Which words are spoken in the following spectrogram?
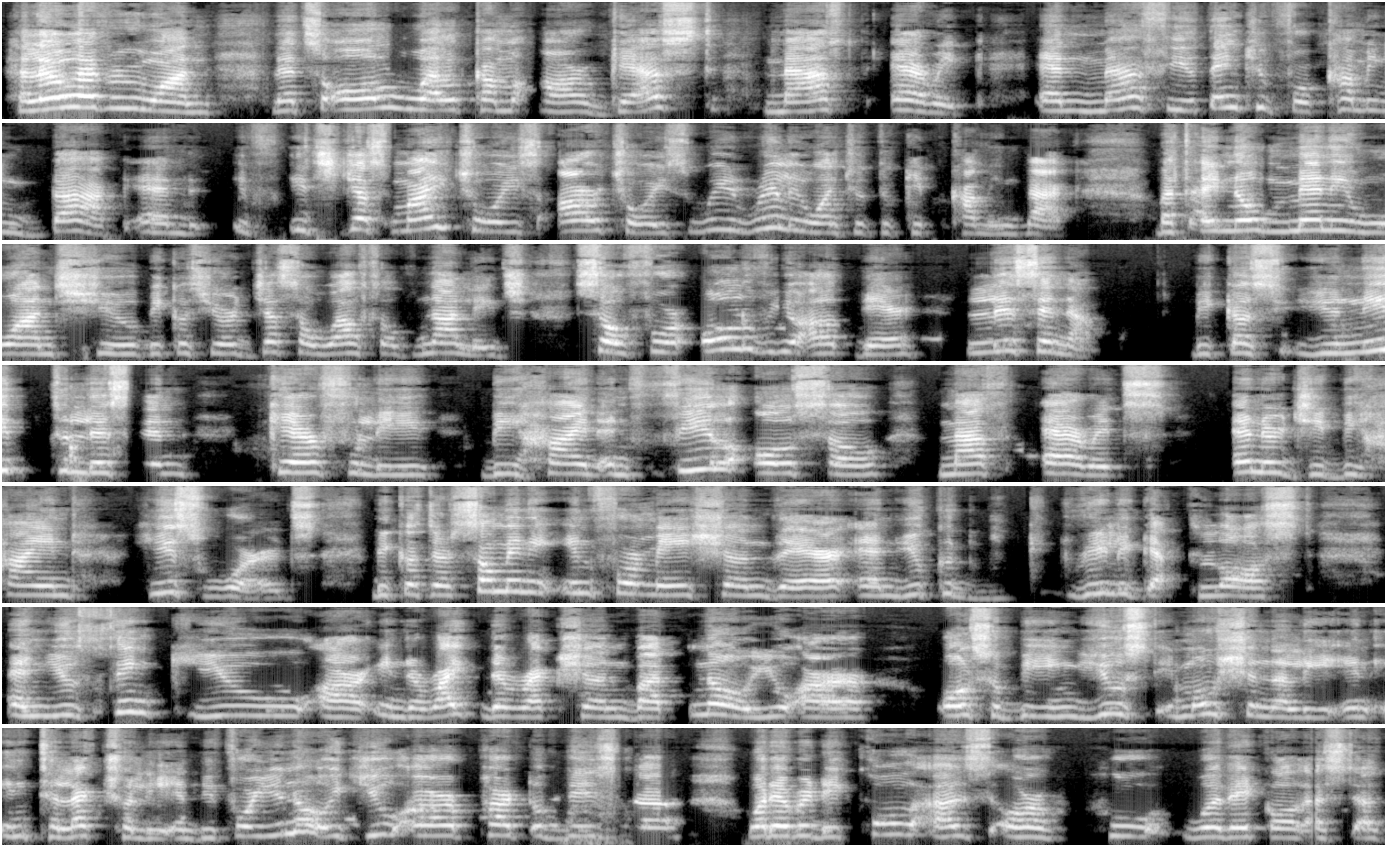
Hello, everyone. Let's all welcome our guest, Matt Ehret. And Matthew, thank you for coming back. And if it's just my choice, our choice, we really want you to keep coming back. But I know many want you because you're just a wealth of knowledge. So for all of you out there, listen up because you need to listen carefully behind and feel also Matt Ehret's energy behind his words because there's so many information there and you could really get lost and you think you are in the right direction but no you are also being used emotionally and intellectually. And before you know it you are part of this uh, whatever they call us or who what they call us uh,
